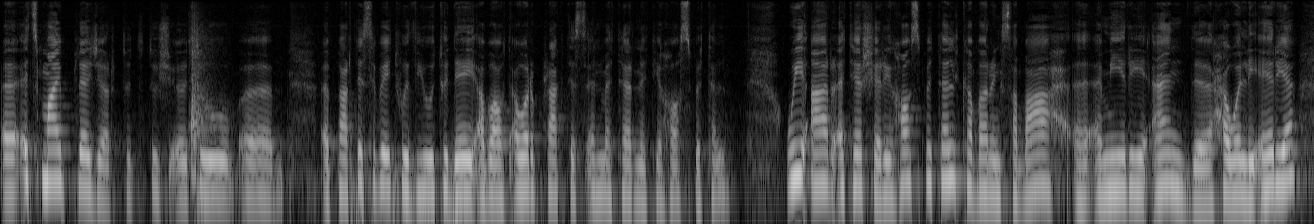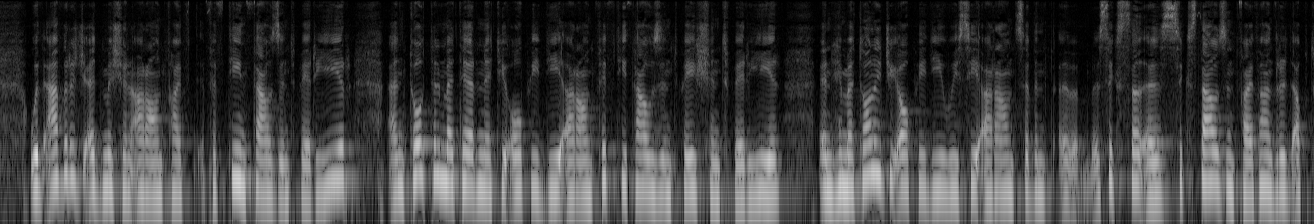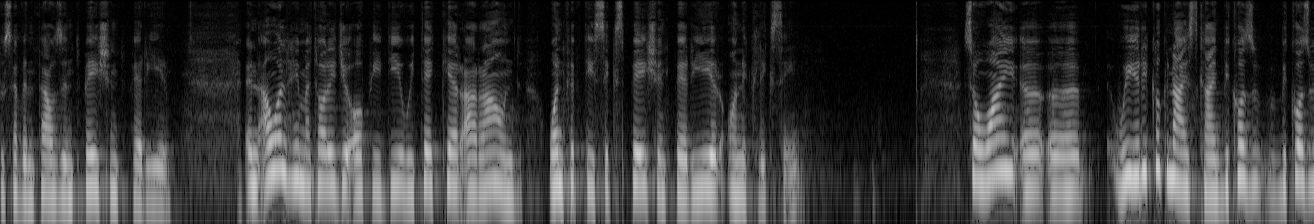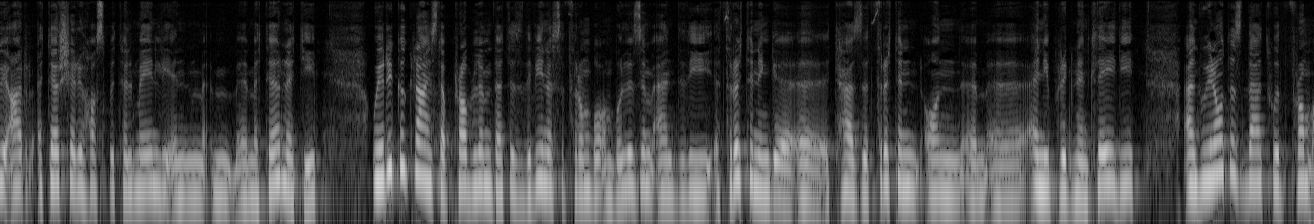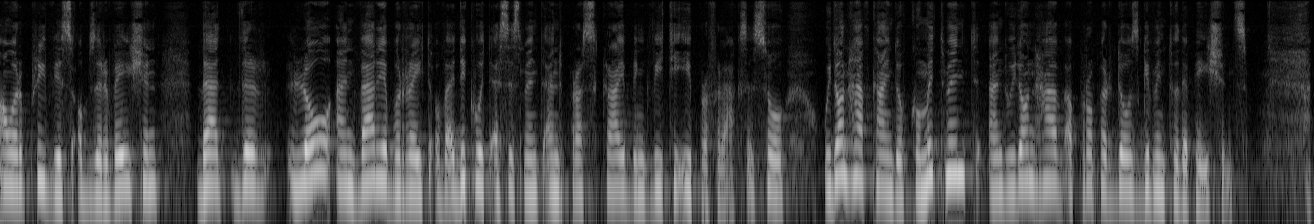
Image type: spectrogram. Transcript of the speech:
Uh, it's my pleasure to, to, uh, to uh, participate with you today about our practice in maternity hospital. We are a tertiary hospital covering Sabah, uh, Amiri, and uh, Hawali area with average admission around 15,000 per year and total maternity OPD around 50,000 patients per year. In hematology OPD, we see around 6,500 uh, 6, uh, up to 7,000 patients per year. In our hematology OPD, we take care around 156 patients per year on Clexane. So why uh, uh, we recognize kind because because we are a tertiary hospital mainly in maternity we recognize the problem that is the venous thromboembolism and the threatening, uh, uh, it has a threat on um, uh, any pregnant lady. And we noticed that with, from our previous observation that the low and variable rate of adequate assessment and prescribing VTE prophylaxis. So we don't have kind of commitment and we don't have a proper dose given to the patients.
